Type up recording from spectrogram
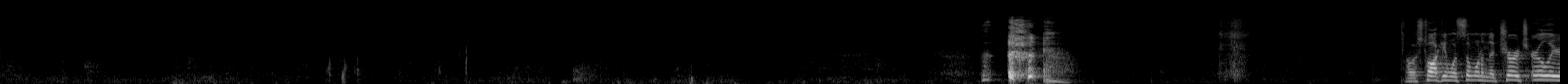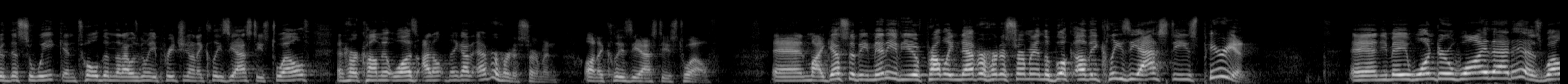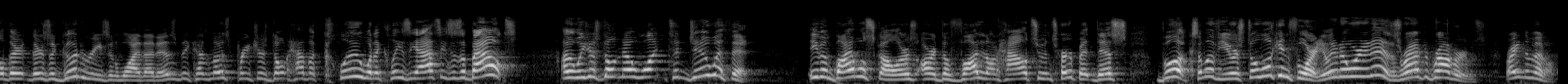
Was talking with someone in the church earlier this week and told them that I was going to be preaching on Ecclesiastes 12, and her comment was, I don't think I've ever heard a sermon on Ecclesiastes 12. And my guess would be many of you have probably never heard a sermon in the book of Ecclesiastes, period. And you may wonder why that is. Well, there, there's a good reason why that is, because most preachers don't have a clue what Ecclesiastes is about. I mean, we just don't know what to do with it. Even Bible scholars are divided on how to interpret this book. Some of you are still looking for it. You don't even know where it is. It's right after Proverbs, right in the middle.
